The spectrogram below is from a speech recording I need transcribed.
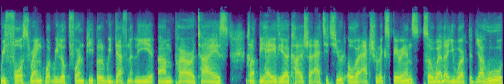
We force rank what we look for in people. We definitely um, prioritize kind of behavior, culture, attitude over actual experience. So whether mm-hmm. you worked at Yahoo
